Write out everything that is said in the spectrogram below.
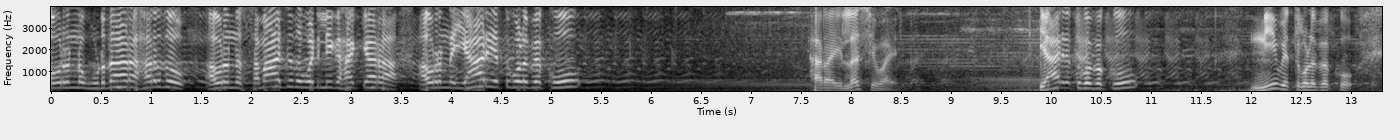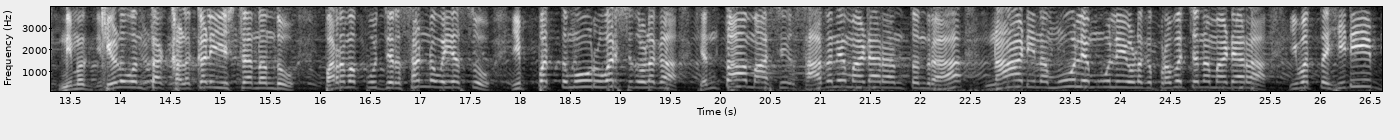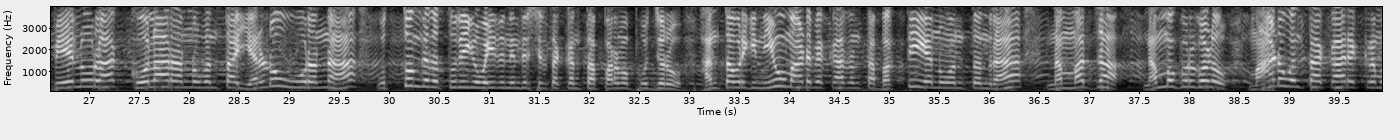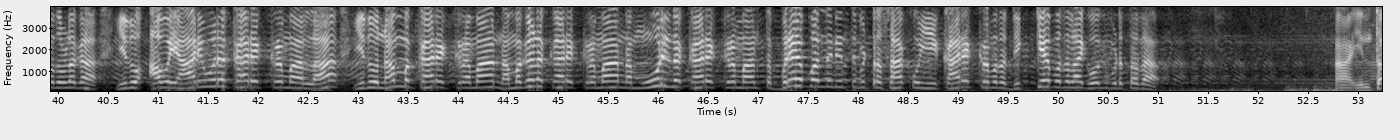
ಅವರನ್ನು ಉಡ್ದಾರ ಹರಿದು ಅವರನ್ನು ಸಮಾಜದ ಒಡಲಿಗೆ ಹಾಕ್ಯಾರ, ಅವರನ್ನ ಯಾರು ಎತ್ಕೊಳ್ಬೇಕು? ಹರ ಇಲ್ಲ ಶಿವ ಯಾರು ಎತ್ಕೋಬೇಕು ನೀವು ಎತ್ಕೊಳ್ಬೇಕು. ನಿಮಗೆ ಕೇಳುವಂತ ಕಳಕಳಿ ಇಷ್ಟ ನಂದು. ಪರಮ ಪೂಜ್ಯರ ಸಣ್ಣ ವಯಸ್ಸು ಇಪ್ಪತ್ತ್ ಮೂರು ವರ್ಷದೊಳಗ ಎಂತ ಮಾಸಿ ಸಾಧನೆ ಮಾಡ್ಯಾರ ಅಂತಂದ್ರ ನಾಡಿನ ಮೂಲೆ ಮೂಲೆಯೊಳಗ ಪ್ರವಚನ ಮಾಡ್ಯಾರ. ಇವತ್ತ ಇಡೀ ಬೇಲೂರ, ಕೋಲಾರ ಅನ್ನುವಂತ ಎರಡೂ ಊರನ್ನ ಉತ್ತುಂಗದ ತುದಿಗೆ ಒಯ್ದು ನಿಂದಿರಿಸಿರ್ತಕ್ಕಂಥ ಪರಮ ಪೂಜ್ಯರು. ಅಂಥವ್ರಿಗೆ ನೀವು ಮಾಡಬೇಕಾದಂತ ಭಕ್ತಿ ಏನು ಅಂತಂದ್ರ ನಮ್ಮಜ್ಜ, ನಮ್ಮ ಗುರುಗಳು ಮಾಡುವಂತ ಕಾರ್ಯಕ್ರಮದೊಳಗ ಇದು ಅವ ಯಾರಿವರ ಕಾರ್ಯಕ್ರಮ ಅಲ್ಲ, ಇದು ನಮ್ಮ ಕಾರ್ಯಕ್ರಮ, ನಮಗಳ ಕಾರ್ಯಕ್ರಮ ನಮ್ಮ ಊರಿನ ಕಾರ್ಯಕ್ರಮ ಅಂತ ಬರೇ ಬಂದು ನಿಂತು ಬಿಟ್ರೆ ಸಾಕು, ಈ ಕಾರ್ಯಕ್ರಮದ ದಿಕ್ಕೇ ಬದಲಾಗಿ ಹೋಗಿಬಿಡ್ತದ. ಇಂಥ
